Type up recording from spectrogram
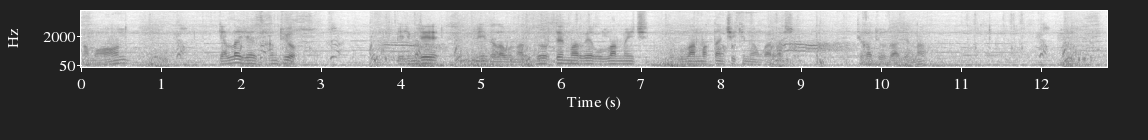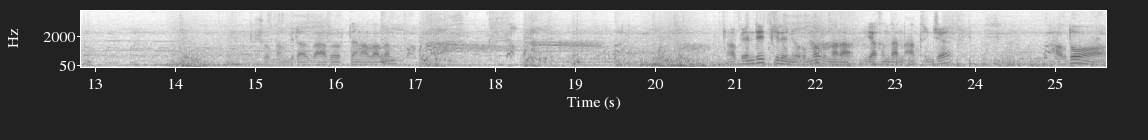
Tamam. Yallah gel sıkıntı yok. Elimde neydi la bunlar? Börden var ve kullanmayı kullanmaktan çekinmiyorum kardeş. Tek atıyor zaten lan. Şuradan biraz daha börden alalım. Ha ben de etkileniyorum la bunlara yakından atınca. Pardon.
